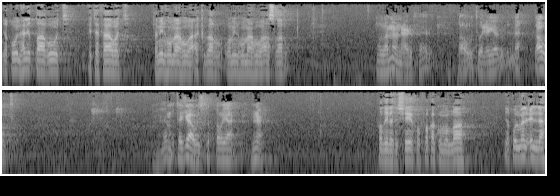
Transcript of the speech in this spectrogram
يقول هل الطاغوت يتفاوت؟ فمنه ما هو أكبر ومنه ما هو أصغر؟ والله ما نعرف هذا. طاغوت والعياذ بالله طاغوت. متجاوز في الطغيان. نعم. فضيلة الشيخ وفقكم الله. يقول ما العلة؟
